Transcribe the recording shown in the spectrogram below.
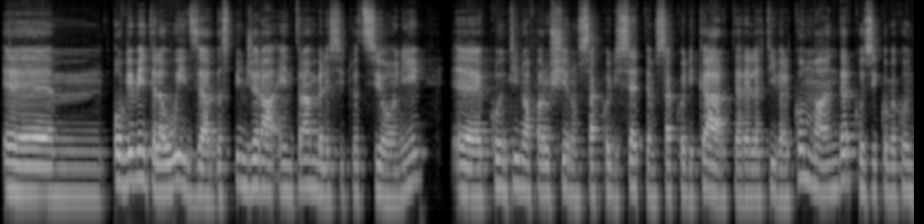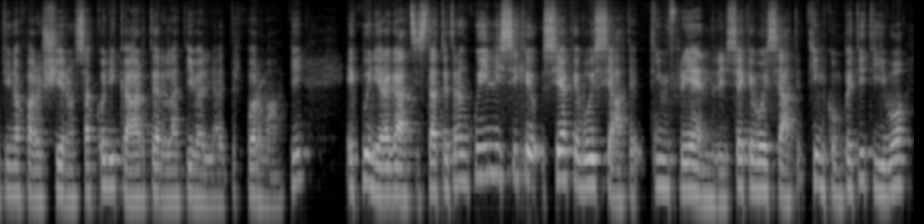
Ehm, ovviamente la Wizard spingerà entrambe le situazioni, eh, continua a far uscire un sacco di set e un sacco di carte relative al Commander, così come continua a far uscire un sacco di carte relative agli altri formati. E quindi ragazzi state tranquilli, sì che, sia che voi siate team friendly, sia che voi siate team competitivo,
